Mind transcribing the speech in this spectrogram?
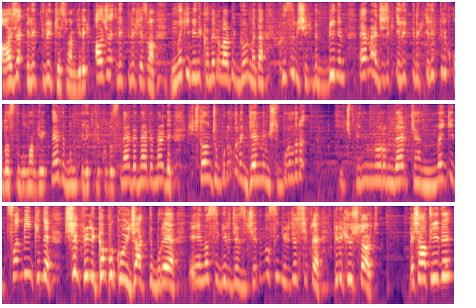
acil elektriği kesmem gerek. Acil elektriği kesmem. Nagi beni kameralarda görmeden hızlı bir şekilde benim hemencecik elektrik elektrik odasını bulmam gerek. Nerede bunun elektrik odası? Nerede? Nerede? Nerede? Hiç daha önce buralara gelmemiştim. Buralara hiç bilmiyorum derken Nagi tabii ki de şifreli kapı koyacaktı buraya. E nasıl gireceğiz içeri? Nasıl gireceğiz şifre? 1 2 3 4 5 6 7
